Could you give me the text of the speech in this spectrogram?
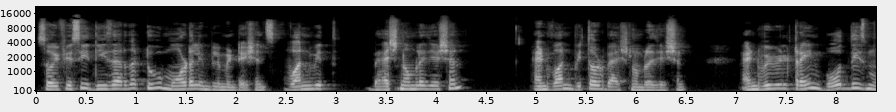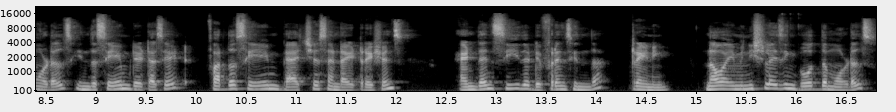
So if you see, these are the two model implementations, one with batch normalization and one without batch normalization. And we will train both these models in the same dataset for the same batches and iterations and then see the difference in the training. Now I am initializing both the models.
